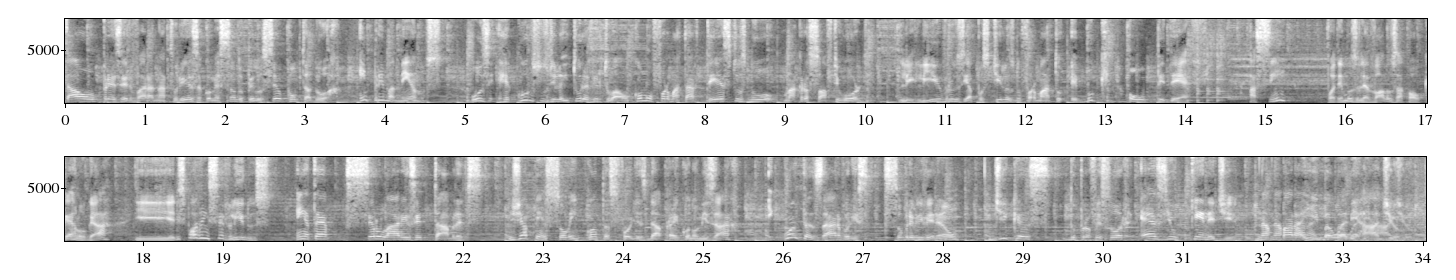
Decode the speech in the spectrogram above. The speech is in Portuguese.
Tal preservar a natureza começando pelo seu computador? Imprima menos. Use recursos de leitura virtual, como formatar textos no Microsoft Word, ler livros e apostilas no formato e-book ou PDF. Assim, podemos levá-los a qualquer lugar e eles podem ser lidos em até celulares e tablets. Já pensou em quantas folhas dá para economizar? E quantas árvores sobreviverão? Dicas do professor Ezio Kennedy na Paraíba Web Rádio.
